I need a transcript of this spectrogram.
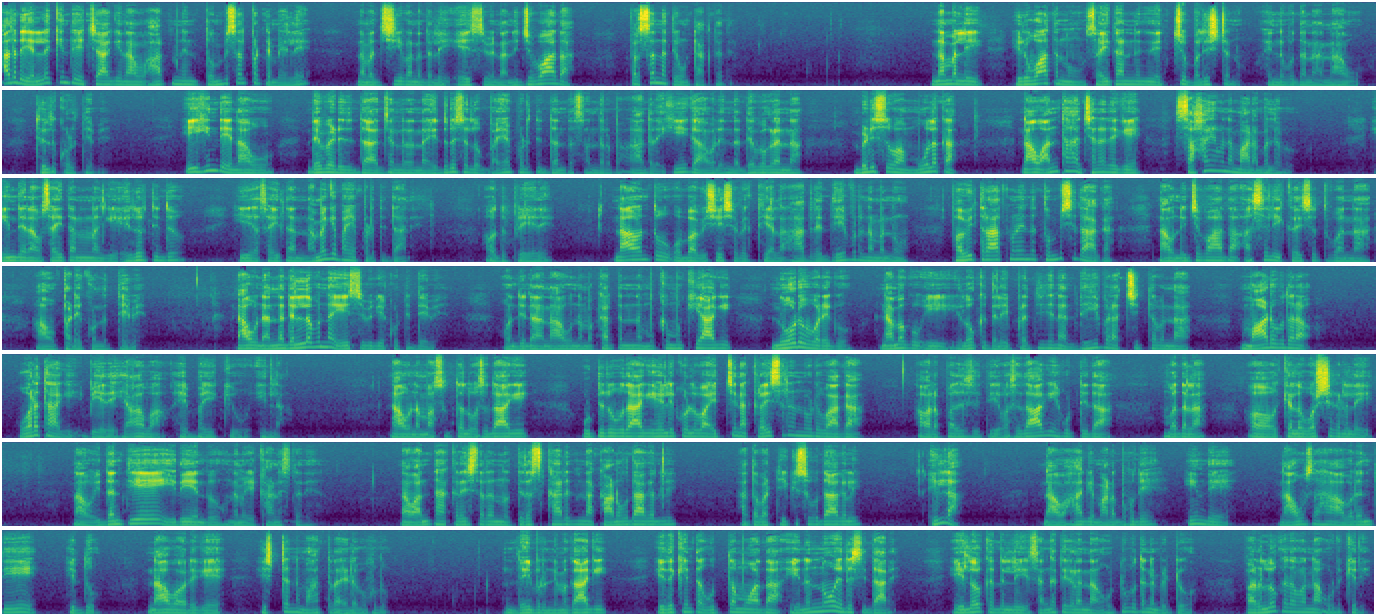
ಆದರೆ ಎಲ್ಲಕ್ಕಿಂತ ಹೆಚ್ಚಾಗಿ ನಾವು ಆತ್ಮನಿಂದ ತುಂಬಿಸಲ್ಪಟ್ಟ ಮೇಲೆ ನಮ್ಮ ಜೀವನದಲ್ಲಿ ಯೇಸುವಿನ ನಿಜವಾದ ಪ್ರಸನ್ನತೆ ಉಂಟಾಗ್ತದೆ. ನಮ್ಮಲ್ಲಿ ಇರುವಾತನು ಸೈತಾನನಿಗೆ ಹೆಚ್ಚು ಬಲಿಷ್ಠನು ಎನ್ನುವುದನ್ನು ನಾವು ತಿಳಿದುಕೊಳ್ತೇವೆ. ಈ ಹಿಂದೆ ನಾವು ದೆವ್ವಡಿದ್ದ ಜನರನ್ನು ಎದುರಿಸಲು ಭಯಪಡುತ್ತಿದ್ದಂಥ ಸಂದರ್ಭ. ಆದರೆ ಈಗ ಅವರಿಂದ ದೆವ್ವಗಳನ್ನು ಬಿಡಿಸುವ ಮೂಲಕ ನಾವು ಅಂತಹ ಜನರಿಗೆ ಸಹಾಯವನ್ನು ಮಾಡಬಲ್ಲೆವು. ಹಿಂದೆ ನಾವು ಸೈತಾನನಿಗೆ ಎದುರುತ್ತಿದ್ದು ಈಗ ಸೈತಾನ್ ನಮಗೆ ಭಯಪಡುತ್ತಿದ್ದಾನೆ. ಹೌದು ಪ್ರೇರೆ ನಾವಂತೂ ಒಬ್ಬ ವಿಶೇಷ ವ್ಯಕ್ತಿಯಲ್ಲ. ಆದರೆ ದೇವರು ನಮ್ಮನ್ನು ಪವಿತ್ರಾತ್ಮನಿಂದ ತುಂಬಿಸಿದಾಗ ನಾವು ನಿಜವಾದ ಅಸಲಿ ಕ್ರೈಸ್ತತ್ವವನ್ನು ನಾವು ಪಡೆದುಕೊಳ್ಳುತ್ತೇವೆ. ನಾವು ನನ್ನದೆಲ್ಲವನ್ನು ಯೇಸುವಿಗೆ ಕೊಟ್ಟಿದ್ದೇವೆ. ಒಂದಿನ ನಾವು ನಮ್ಮ ಕರ್ತನನ್ನು ಮುಖಮುಖಿಯಾಗಿ ನೋಡುವವರೆಗೂ ನಮಗೂ ಈ ಲೋಕದಲ್ಲಿ ಪ್ರತಿದಿನ ದೇವರ ಚಿತ್ತವನ್ನು ಮಾಡುವುದರ ಹೊರತಾಗಿ ಬೇರೆ ಯಾವ ಹೆಬ್ಬಯಕೆಯೂ ಇಲ್ಲ. ನಾವು ನಮ್ಮ ಸುತ್ತಲೂ ಹೊಸದಾಗಿ ಹುಟ್ಟಿರುವುದಾಗಿ ಹೇಳಿಕೊಳ್ಳುವ ಹೆಚ್ಚಿನ ಕ್ರೈಸ್ತರನ್ನು ನೋಡುವಾಗ ಅವರ ಪರಿಸ್ಥಿತಿ ಹೊಸದಾಗಿ ಹುಟ್ಟಿದ ಮೊದಲ ಕೆಲವು ವರ್ಷಗಳಲ್ಲಿ ನಾವು ಇದ್ದಂತೆಯೇ ಇದೆ ಎಂದು ನಮಗೆ ಕಾಣಿಸ್ತದೆ. ನಾವು ಅಂತಹ ಕ್ರೈಸ್ತರನ್ನು ತಿರಸ್ಕಾರದಿಂದ ಕಾಣುವುದಾಗಲಿ ಅಥವಾ ಟೀಕಿಸುವುದಾಗಲಿ? ಇಲ್ಲ. ನಾವು ಹಾಗೆ ಮಾಡಬಹುದೇ? ಹಿಂದೆ ನಾವು ಸಹ ಅವರಂತೆಯೇ ಇದ್ದು, ನಾವು ಅವರಿಗೆ ಇಷ್ಟನ್ನು ಮಾತ್ರ ಹೇಳಬಹುದು. ದೇವರು ನಿಮಗಾಗಿ ಇದಕ್ಕಿಂತ ಉತ್ತಮವಾದ ಏನನ್ನೋ ಇರಿಸಿದ್ದಾರೆ ಈ ಲೋಕದಲ್ಲಿ ಸಂಗತಿಗಳನ್ನು ಹುಟ್ಟುವುದನ್ನು ಬಿಟ್ಟು ಪರಲೋಕದವನ್ನು ಹುಡುಕಿರಿ.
